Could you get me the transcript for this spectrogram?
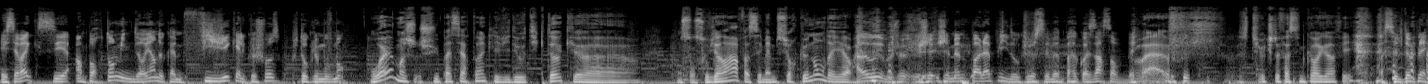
Et c'est vrai que c'est important, mine de rien, de quand même figer quelque chose plutôt que le mouvement. Ouais, moi je, je suis pas certain que les vidéos TikTok... Euh on s'en souviendra. Enfin, c'est même sûr que non d'ailleurs. Ah oui, j'ai même pas l'appli, donc je sais même pas à quoi ça ressemble. Mais... Ouais, tu veux que je te fasse une chorégraphie? Ah, S'il te plaît.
